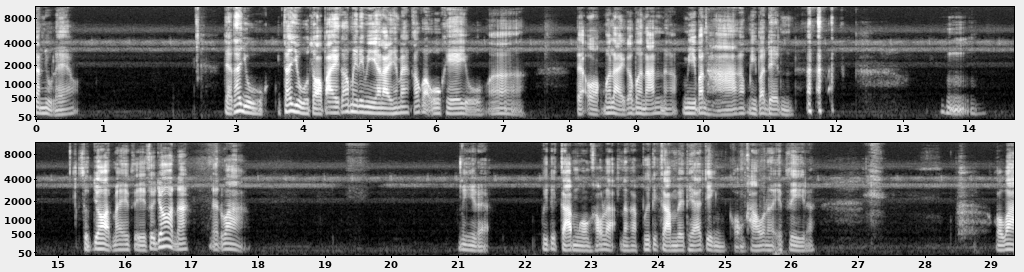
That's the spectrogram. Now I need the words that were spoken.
กันอยู่แล้ว แต่ถ้าอยู่ถ้าอยู่ต่อไปก็ไม่ได้มีอะไรใช่ไหมเขาก็โอเคอยู่อ่าแต่ออกเมื่อไหร่ก็เมื่อนั้นนะครับ มีปัญหาครับ มีประเด็นสุดยอดไหมสิสุดยอดนะแนทว่า นี่แหละ พฤติกรรมของเขาแหละนะครับ พฤติกรรมเลยแท้จริงของเขานะเอฟซีนะก็ว่า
